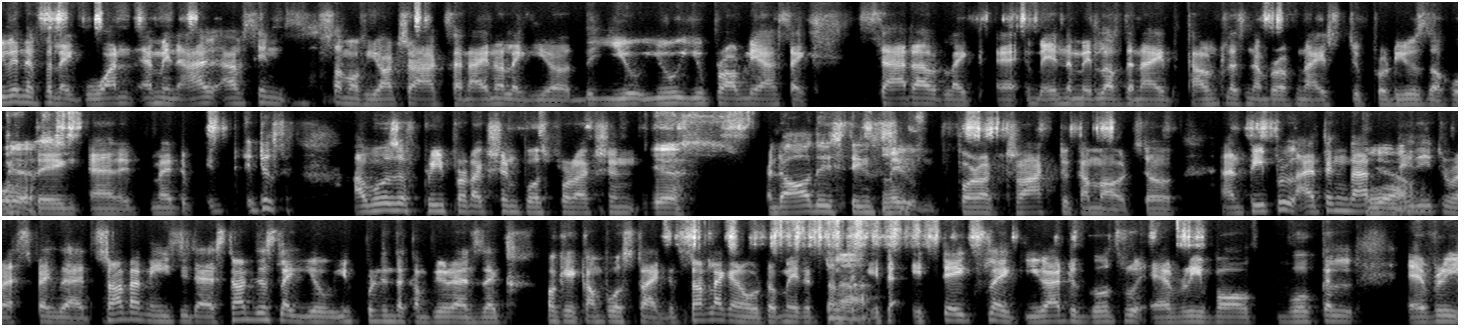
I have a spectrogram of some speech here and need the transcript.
even if like one i mean I, i've seen some of your tracks and i know like you know the, you you you probably have like sat out like uh, in the middle of the night countless number of nights to produce the whole Yes. thing and it might it, it took hours of pre-production post-production yes and all these things to, for a track to come out. So and people i think that Yeah. they need to respect that. It's not an easy. Task it's not just like you you put in the computer and it's like okay compose track. It's not like an automated something. It, it takes like you have to go through every vo- vocal every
